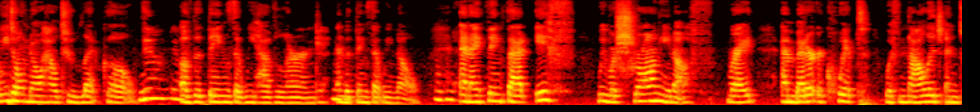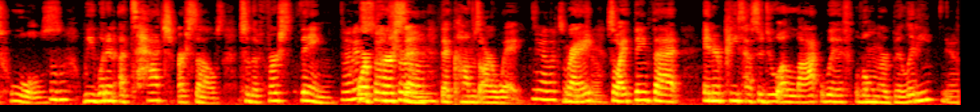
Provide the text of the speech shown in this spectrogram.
We don't know how to let go yeah, yeah. of the things that we have learned and the things that we know. Mhm. And I think that if we were strong enough, right, and better equipped with knowledge and tools, Mhm. we wouldn't attach ourselves to the first thing or so person true. that comes our way, Yeah, that's right? true. So I think that inner peace has to do a lot with vulnerability. Yeah.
